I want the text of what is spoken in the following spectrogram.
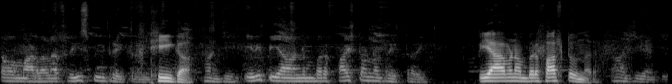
ਟੌਪ ਮਾਡਲ ਵਾਲਾ 3 ਸਪੀਡ ਟਰੈਕਟਰ ਹੈ ਠੀਕ ਆ। ਹਾਂਜੀ ਇਹ ਵੀ Punjab number first owner tractor ਹੈ ਪੰਜਾਬ ਨੰਬਰ ਫਸਟ ਓਨਰ ਹਾਂਜੀ ਹਾਂਜੀ।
